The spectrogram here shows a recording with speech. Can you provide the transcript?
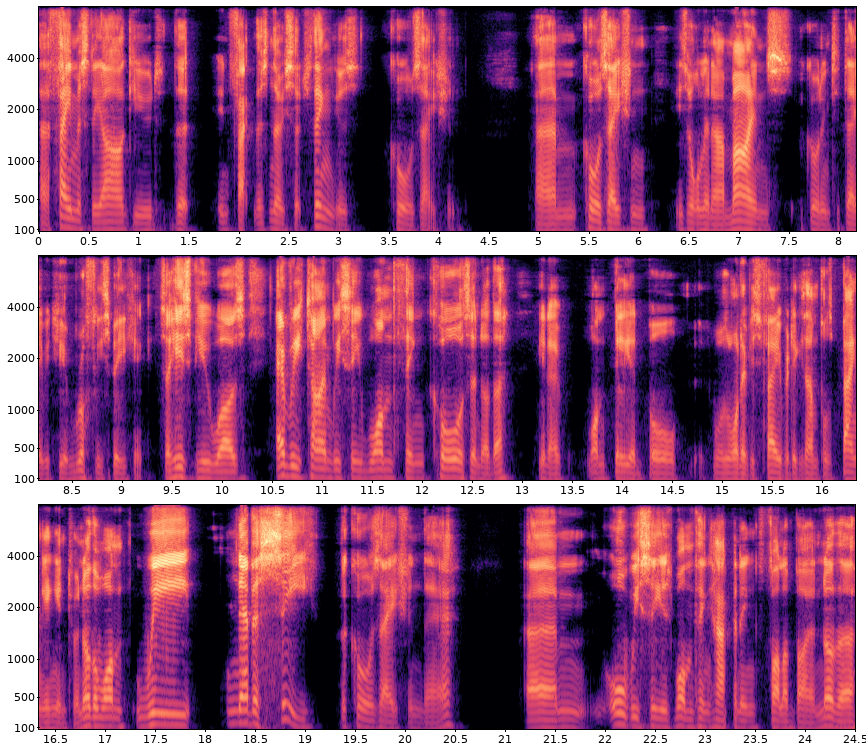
uh, famously argued that in fact there's no such thing as causation. Um, causation is all in our minds, according to David Hume, roughly speaking. So his view was every time we see one thing cause another, you know, one billiard ball was one of his favorite examples, banging into another one. We never see the causation there. Um, all we see is one thing happening followed by another.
